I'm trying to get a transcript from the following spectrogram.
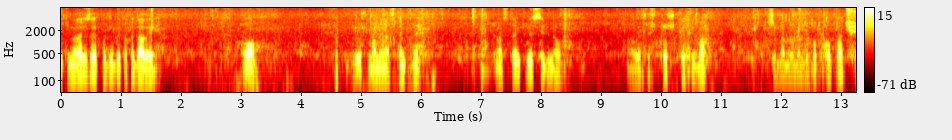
I tu na razie sobie podziubię trochę dalej. O! Już mamy następny następny sygnał. Ale coś troszkę chyba trzeba go będzie podkopać.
